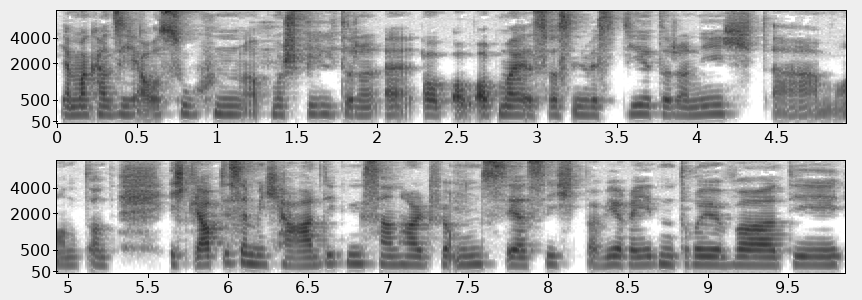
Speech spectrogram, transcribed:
ja, man kann sich aussuchen, ob man spielt oder äh, ob, ob ob man jetzt was investiert oder nicht. Ähm, und, und ich glaube, diese Mechaniken sind halt für uns sehr sichtbar. Wir reden drüber, die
